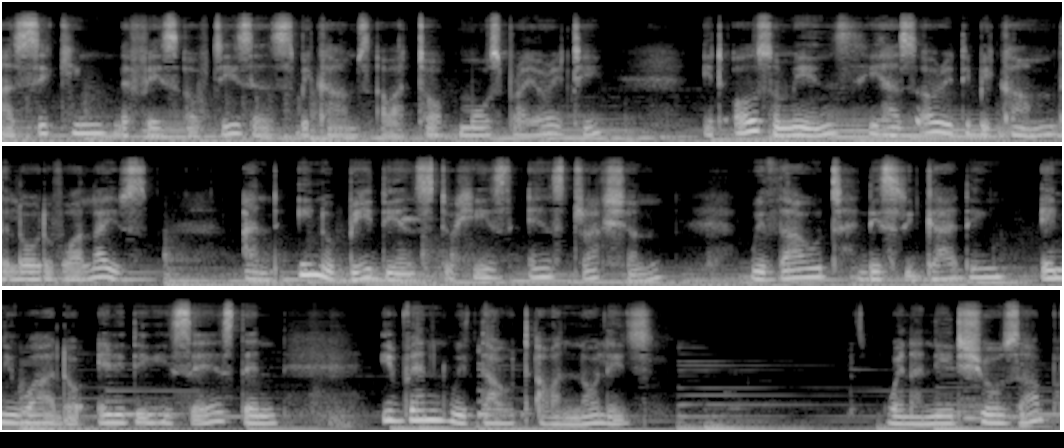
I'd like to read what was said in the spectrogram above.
as seeking the face of Jesus becomes our topmost priority, it also means He has already become the Lord of our lives. And in obedience to His instruction, without disregarding any word or anything He says, then even without our knowledge, when a need shows up,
